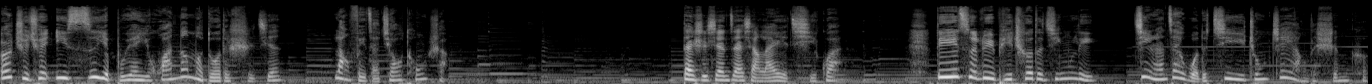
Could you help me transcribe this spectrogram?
而且却一丝也不愿意花那么多的时间浪费在交通上。但是现在想来也奇怪。第一次绿皮车的经历，竟然在我的记忆中这样的深刻。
